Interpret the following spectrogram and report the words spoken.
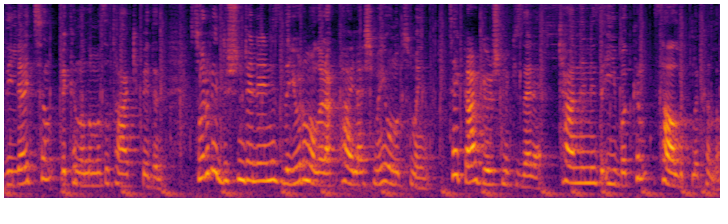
zili açın ve kanalımızı takip edin. Soru ve düşüncelerinizi de yorum olarak paylaşmayı unutmayın. Tekrar görüşmek üzere. Kendinize iyi bakın, sağlıkla kalın.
